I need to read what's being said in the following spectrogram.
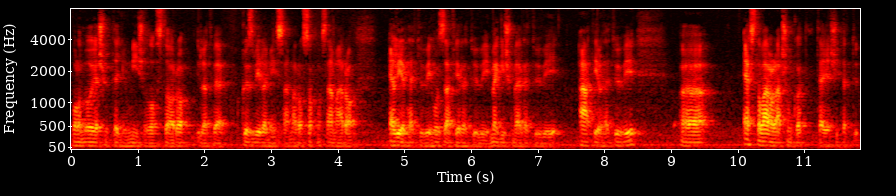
valami olyasmit tegyünk mi is az asztalra, illetve a közvélemény számára, a szakma számára elérhetővé, hozzáférhetővé, megismerhetővé, átélhetővé. Ezt a vállalásunkat teljesítettük.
